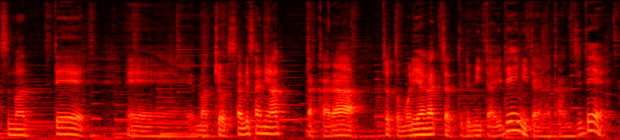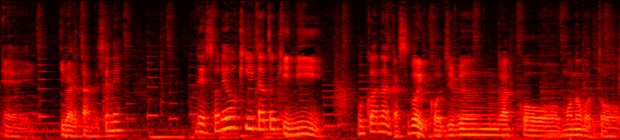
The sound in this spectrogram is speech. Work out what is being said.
集まって、えー、まあ、今日久々に会ったからちょっと盛り上がっちゃってるみたいでみたいな感じで、えー、言われたんですよね。でそれを聞いた時に僕はなんかすごいこう自分がこう物事を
